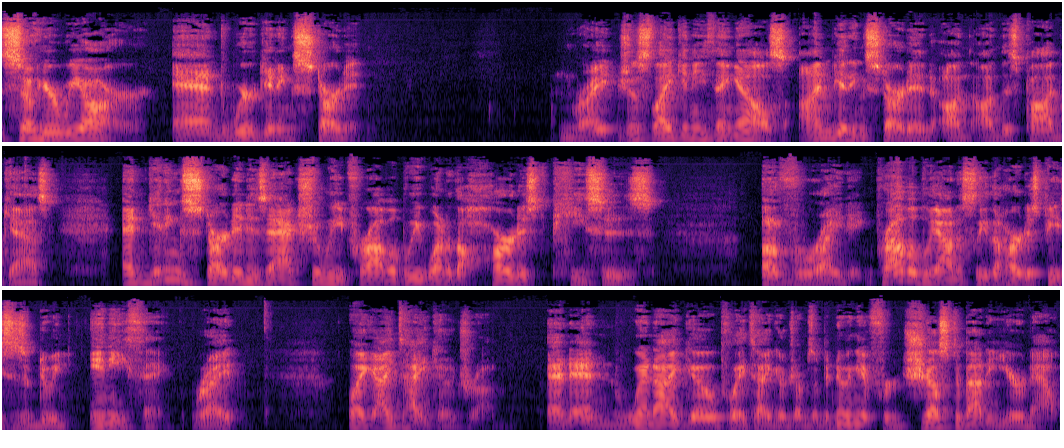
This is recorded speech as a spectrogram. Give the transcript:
So here we are, and we're getting started right? Just like anything else, I'm getting started on on this podcast, and getting started is actually probably one of the hardest pieces of writing. Probably, honestly, the hardest pieces of doing anything, right? Like I taiko drum, and and when I go play taiko drums, I've been doing it for just about a year now.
